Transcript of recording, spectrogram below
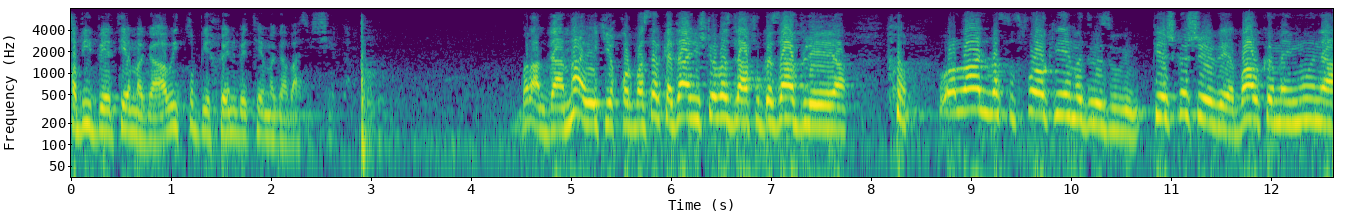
طبیب بێت تێمەگا ئەوەی طبی خوێن بێت تێمەگا باسی چیەکەم بەڵام داماوێکی قوربەسەر کە دانیشتۆ بەس لاف و گەزاف لێیە وەڵال لە سسفۆک ئێمە دروست بووین پێشکەشێ بێ باوکە مەیمونە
